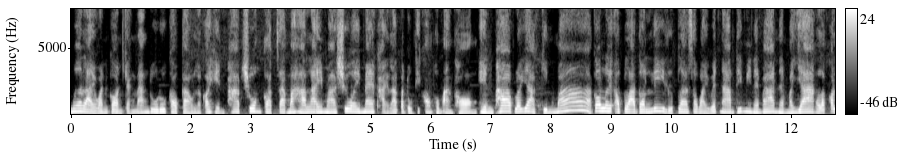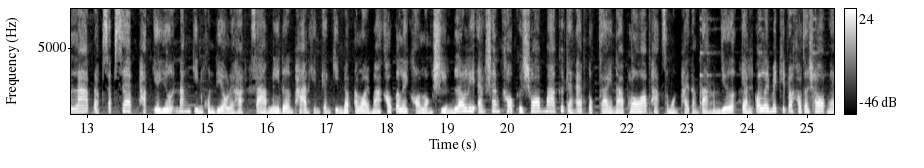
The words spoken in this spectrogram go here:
เมื่อหลายวันก่อนแกงนั่งดูรูปเก่าๆ แล้วก็เห็นภาพช่วงกลับจากมหาลัยมาช่วยแม่ขายลาบปลาดุกที่คลองถมอ่างทอง เห็นภาพแล้วอยากกินมาก ก็เลยเอาปลาดอลลี่ หรือปลาสวายเวียดนามที่มีในบ้านเนี่ยมาย่าง แล้วก็ลาบแบบแซ่บๆ ผักเยอะๆ นั่งกินคนเดียวเลยค่ะ สามีเดินผ่านเห็นแกงกินแบบอร่อยมากเขาก็เลยขอลองชิม แล้วรีแอคชั่นเขาคือชอบมากคือแกงแอบตกใจนะ เพราะว่าผักสมุนไพรต่างๆ มันเยอะ แกงก็เลยไม่คิดว่าเขาจะชอบไง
